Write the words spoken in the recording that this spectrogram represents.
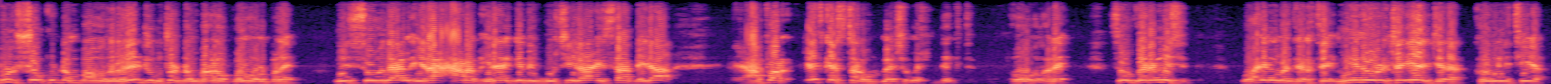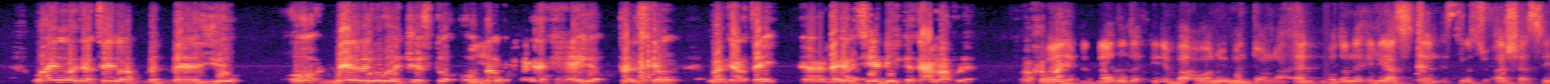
bulsho ku dhambaawadan reer jabuuto dhambaalo qolo walbale min suudaan ilaa carab ilaa gedi bulsi ilaa isaaq ilaa afar cid kastaa meesha meesha degta oo wadale soo garan maysid waa in ma garatay minority ayaa jira communitya waa in ma garatay la badbaadiyo oo meel laga wada jeesto oo dalka laga kaxeeyo taliskan ma garatay dhagansiyo dhiigga gacmaha kule badbaadada baaq waanu iman doonaa mudane ilyas isla su'aashaasi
